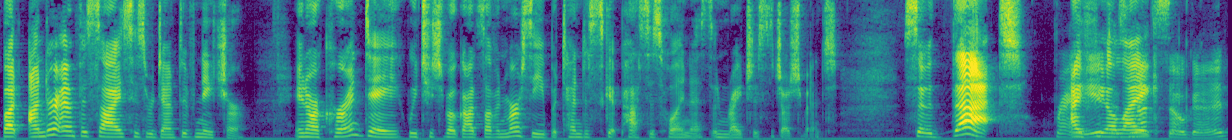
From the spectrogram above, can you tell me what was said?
but underemphasized His redemptive nature. In our current day, we teach about God's love and mercy, but tend to skip past his holiness and righteous judgment. So that Right. I feel Isn't like- so good.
